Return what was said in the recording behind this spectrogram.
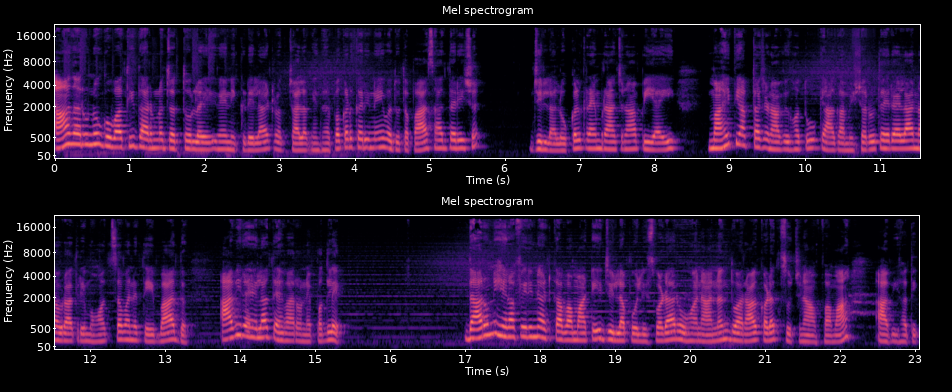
આ દારૂનો ગોવાથી દારૂનો જથ્થો લઈને નીકળેલા ટ્રક ચાલકની ધરપકડ કરીને વધુ તપાસ હાથ ધરી છે. જિલ્લા લોકલ ક્રાઇમ બ્રાન્ચના પીઆઈ માહિતી આપતા જણાવ્યું હતું કે આગામી શરૂ થઈ રહેલા નવરાત્રિ મહોત્સવ અને તે બાદ આવી રહેલા તહેવારોને પગલે દારૂની હેરાફેરીને અટકાવવા માટે જિલ્લા પોલીસ વડા રોહન આનંદ દ્વારા કડક સૂચના આપવામાં આવી હતી.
